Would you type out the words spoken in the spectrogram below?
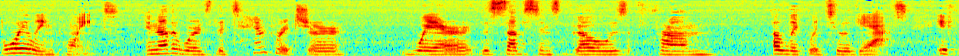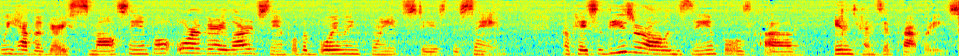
boiling point, in other words, the temperature where the substance goes from a liquid to a gas if we have a very small sample or a very large sample, the boiling point stays the same. Okay, so these are all examples of intensive properties.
